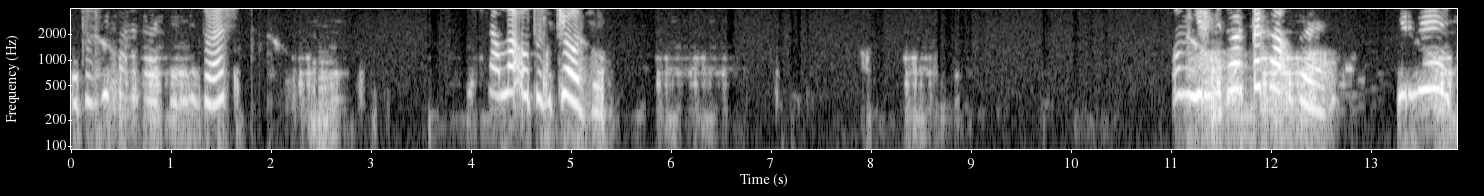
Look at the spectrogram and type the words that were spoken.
31 tane karakterimiz var. İnşallah 32 olacak. Oğlum 24'te kaldı. 23.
